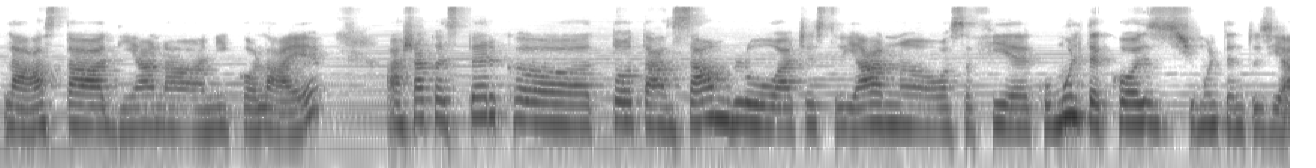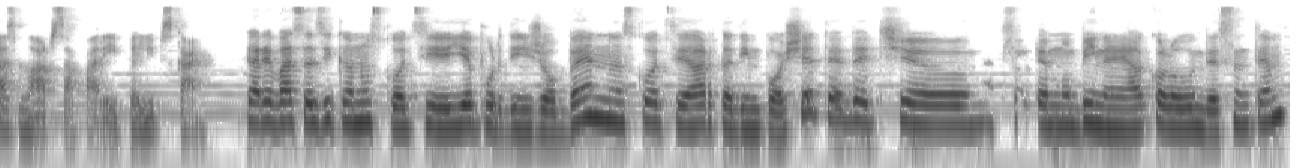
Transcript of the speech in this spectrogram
la asta Diana Nicolae. Așa că sper că tot ansamblu acestui an o să fie cu multe cozi și mult entuziasm la Art Safari pe Lipscani care va să zică nu scoți iepuri din joben, scoți artă din poșete, deci uh, suntem bine acolo unde suntem.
